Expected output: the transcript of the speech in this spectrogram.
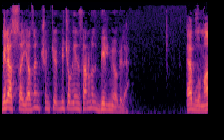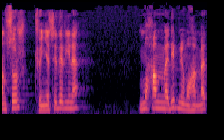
Bilhassa yazın çünkü birçok insanımız bilmiyor bile. Ebu Mansur künyesidir yine. Muhammed İbni Muhammed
